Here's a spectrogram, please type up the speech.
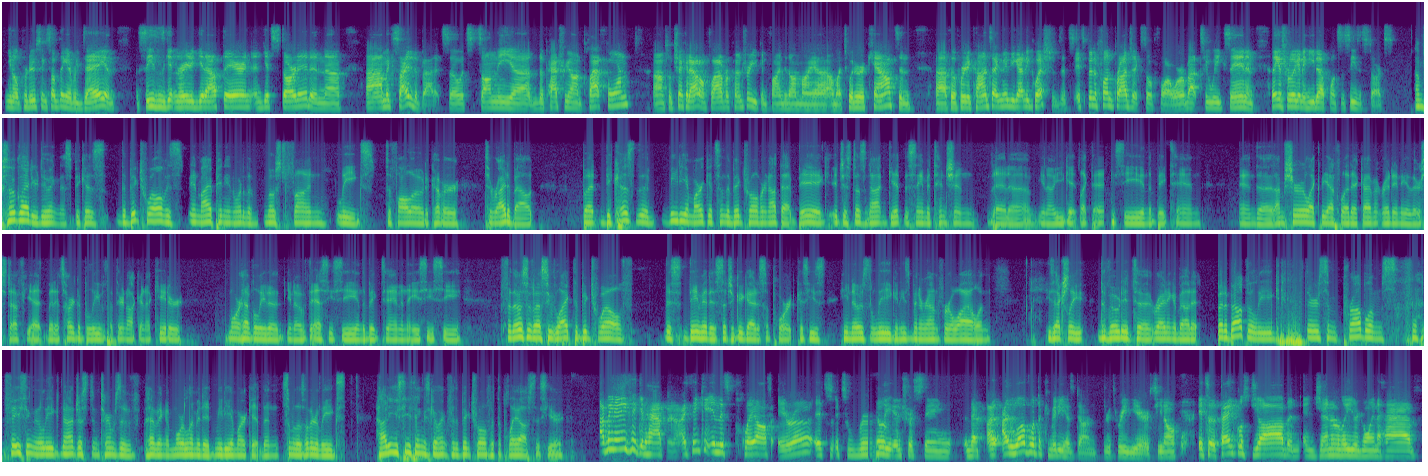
You know, producing something every day, and the season's getting ready to get out there and, and get started, and uh, I'm excited about it. So it's, it's on the uh, the Patreon platform. Um, so check it out on Flyover Country. You can find it on my uh, on my Twitter account, and uh, feel free to contact me if you got any questions. It's it's been a fun project so far. We're about two weeks in, and I think it's really going to heat up once the season starts. I'm so glad you're doing this because the Big 12 is, in my opinion, one of the most fun leagues to follow, to cover, to write about but because the media markets in the Big 12 are not that big, it just does not get the same attention that uh, you know you get like the SEC and the Big Ten. And uh, I'm sure, like the Athletic, I haven't read any of their stuff yet, but it's hard to believe that they're not going to cater more heavily to you know the SEC and the Big Ten and the ACC. For those of us who like the Big 12, this David is such a good guy to support because he's he knows the league and he's been around for a while and he's actually devoted to writing about it. But about the league, there's some problems facing the league, not just in terms of having a more limited media market than some of those other leagues. How do you see things going for the Big 12 with the playoffs this year? I mean, anything can happen. I think in this playoff era, it's it's really interesting that I, I love what the committee has done through three years. You know, it's a thankless job, and, and generally you're going to have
